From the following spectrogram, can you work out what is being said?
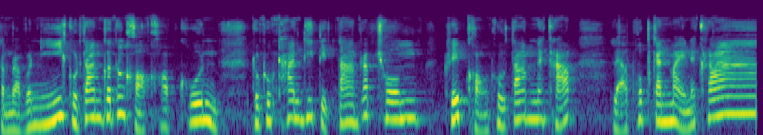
สำหรับวันนี้ครูตั้มก็ต้องขอขอบคุณทุกๆทท่านที่ติดตามรับชมคลิปของครูตั้มนะครับ แล้วพบกันใหม่นะครับ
